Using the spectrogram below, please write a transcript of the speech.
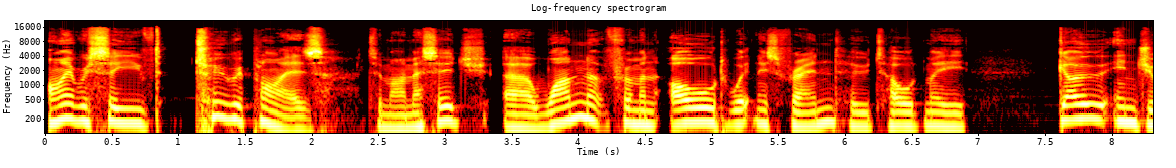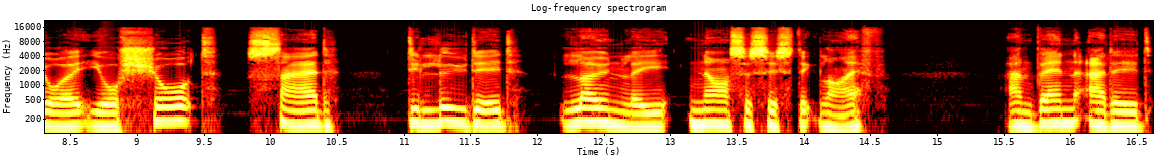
I received two replies to my message. Uh, one from an old witness friend who told me, Go enjoy your short, sad, deluded, lonely, narcissistic life. And then added,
